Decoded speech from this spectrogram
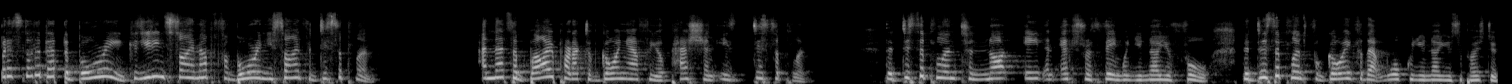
But it's not about the boring because you didn't sign up for boring, you signed for discipline. And that's a byproduct of going out for your passion is discipline. The discipline to not eat an extra thing when you know you're full. The discipline for going for that walk when you know you're supposed to.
